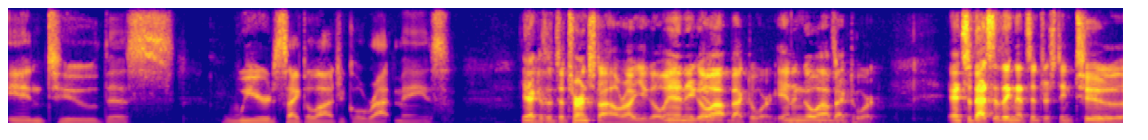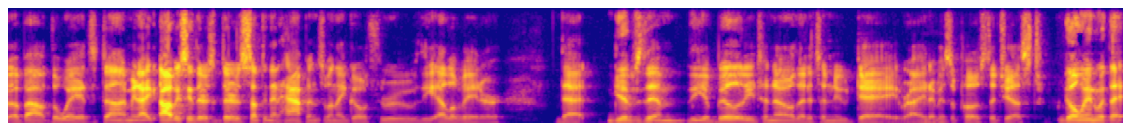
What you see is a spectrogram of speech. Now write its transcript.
into this weird psychological rat maze. yeah, because it's a turnstile, right? You go in, you go out, back to work, in and go out, back to work. And so that's the thing that's interesting too about the way it's done. I mean, I, obviously there's there's something that happens when they go through the elevator that gives them the ability to know that it's a new day, right? Mm-hmm. As opposed to just go in with a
